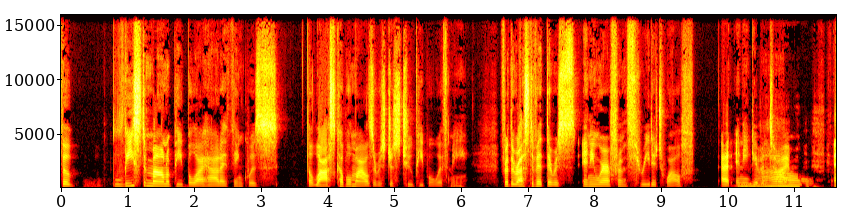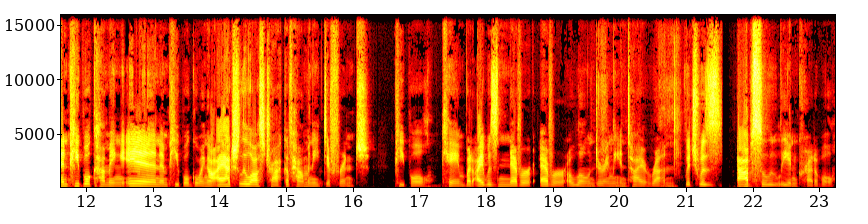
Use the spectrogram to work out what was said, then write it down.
The least amount of people I had, I think, was the last couple miles. There was just two people with me. For the rest of it, there was anywhere from three to 12 at any given time. And people coming in and people going out. I actually lost track of how many different people came, but I was never, ever alone during the entire run, which was absolutely incredible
